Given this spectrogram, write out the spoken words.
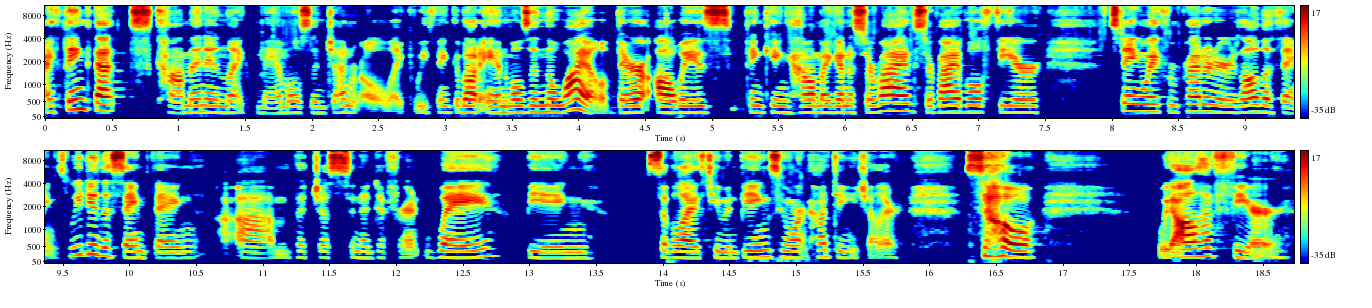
I think that's common in like mammals in general. Like we think about animals in the wild, they're always thinking, how am I going to survive? Survival, fear, staying away from predators, all the things. We do the same thing, um, but just in a different way, being civilized human beings who aren't hunting each other. So we all have fear,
